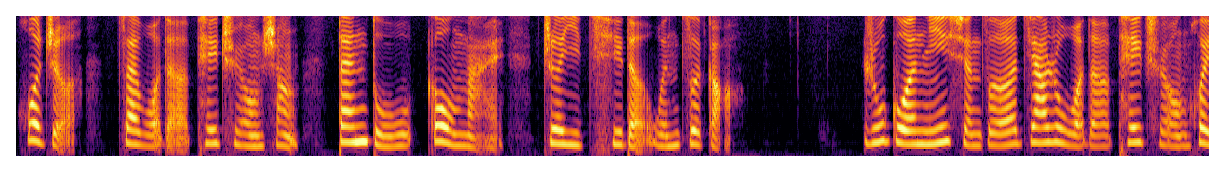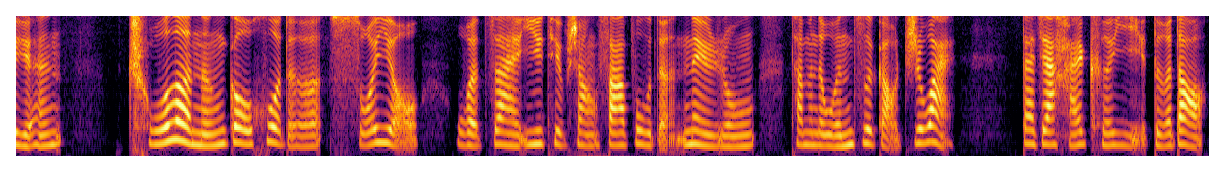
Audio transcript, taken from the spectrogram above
或者在我的 Patreon 上单独购买这一期的文字稿。如果你选择加入我的 Patreon 会员，除了能够获得所有我在 YouTube 上发布的内容，他们的文字稿之外，大家还可以得到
